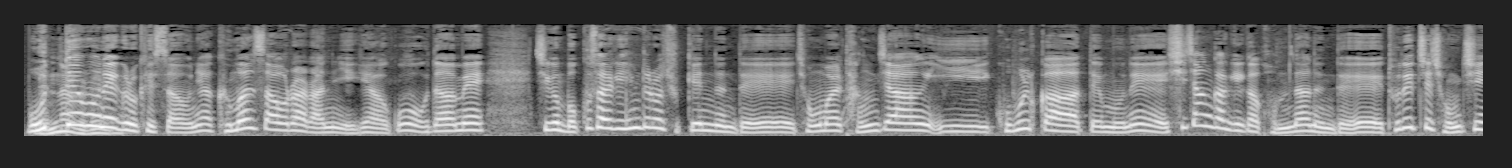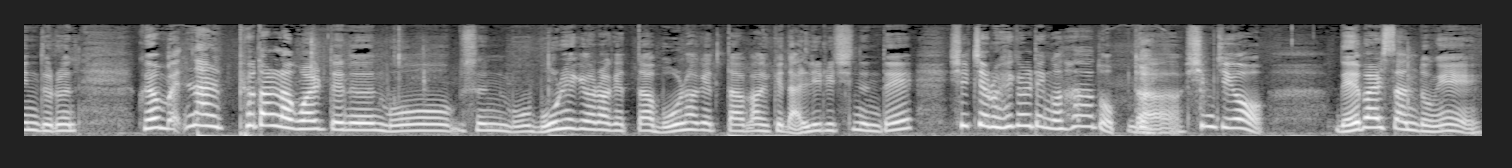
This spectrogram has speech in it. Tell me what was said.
뭐 때문에 그래요. 그렇게 싸우냐? 그만 싸우라라는 얘기하고 그다음에 지금 먹고 살기 힘들어 죽겠는데 정말 당장 이 고물가 때문에 시장 가기가 겁나는데 도대체 정치인들은 그냥 맨날 표 달라고 할 때는 뭐 무슨 뭐 뭘 해결하겠다, 뭘 하겠다 막 이렇게 난리를 치는데 실제로 해결된 건 하나도 없다. 심지어 내발산동에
